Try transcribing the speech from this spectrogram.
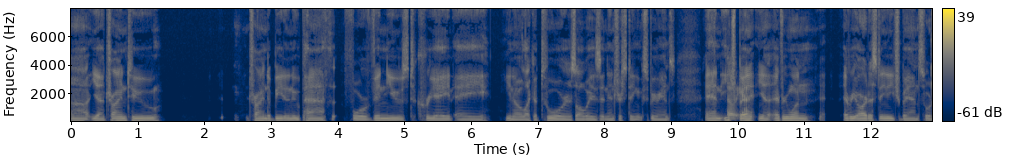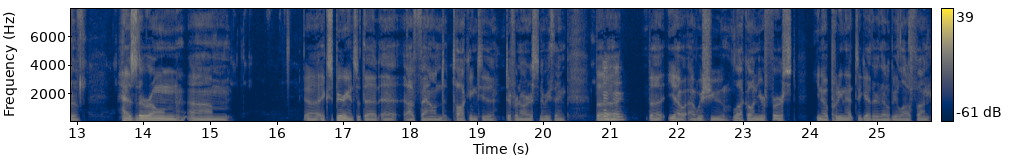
uh, yeah trying to trying to beat a new path for venues to create a you know like a tour is always an interesting experience, and each oh, yeah. band yeah everyone every artist in each band sort of has their own um, uh, experience with that. Uh, I've found talking to different artists and everything, but uh, mm-hmm. but yeah, I wish you luck on your first you know, putting that together. That'll be a lot of fun.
